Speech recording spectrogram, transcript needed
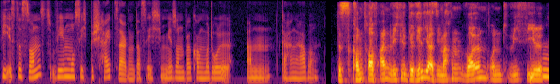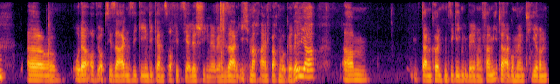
Wie ist das sonst? Wem muss ich Bescheid sagen, dass ich mir so ein Balkonmodul angehangen habe? Das kommt darauf an, wie viel Guerilla Sie machen wollen und wie viel mhm. äh, oder ob, ob, Sie sagen, Sie gehen die ganz offizielle Schiene. Wenn Sie sagen, ich mache einfach nur Guerilla, ähm, dann könnten Sie gegenüber Ihrem Vermieter argumentieren,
